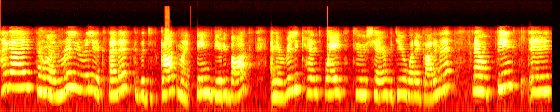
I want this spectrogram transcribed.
Hi guys, so I'm really really excited because I just got my pink beauty box and I really can't wait to share with you what I got in it. Now Pinks is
